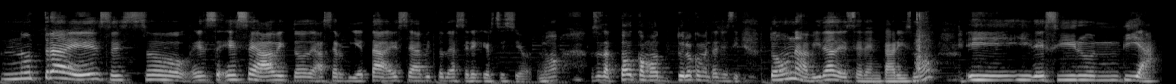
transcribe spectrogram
no traes eso, ese, ese, hábito de hacer dieta, ese hábito de hacer ejercicio, ¿no? O sea, todo, como tú lo comentas, Jessy, toda una vida de sedentarismo y, y, decir un día,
